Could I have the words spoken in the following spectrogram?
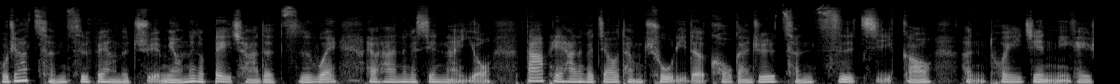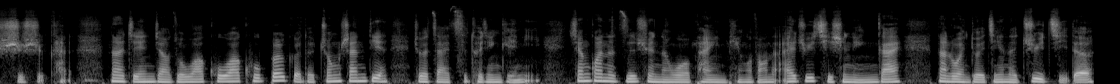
我觉得它层次非常的绝妙，那个焙茶的滋味，还有它的那个鲜奶油，搭配它那个焦糖处理的口感，就是层次极高，很推荐你可以试试看。那今天叫做哇酷哇酷 Burger 的中山店，就再次推荐给你。相关的资讯呢，我拍影片我放在 IG，其实你应该。那如果你对今天的剧集的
